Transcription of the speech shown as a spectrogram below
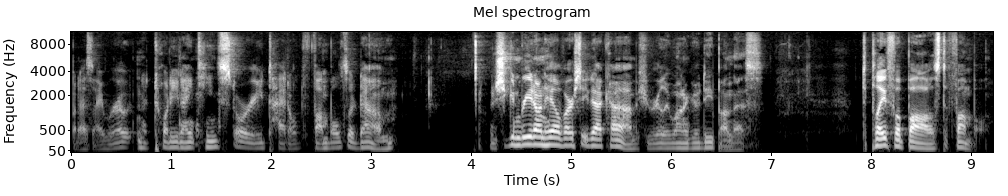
but as I wrote in a 2019 story titled Fumbles Are Dumb, which you can read on hailvarsity.com if you really want to go deep on this, to play football is to fumble.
